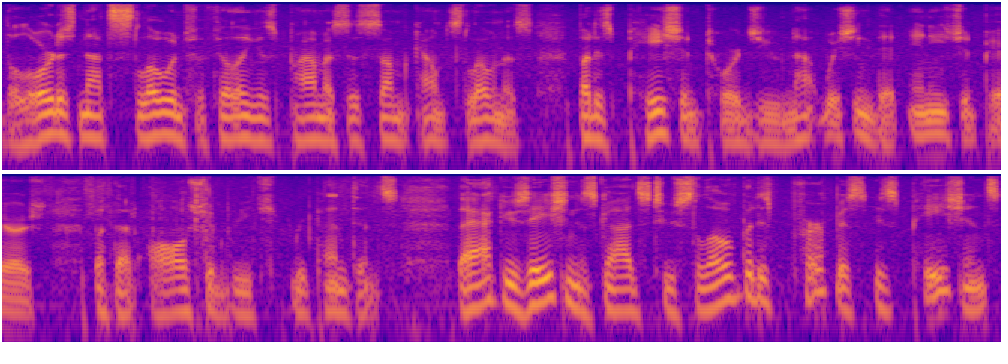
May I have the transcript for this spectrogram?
The Lord is not slow in fulfilling his promises, some count slowness, but is patient towards you, not wishing that any should perish, but that all should reach repentance. The accusation is God's too slow, but his purpose is patience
